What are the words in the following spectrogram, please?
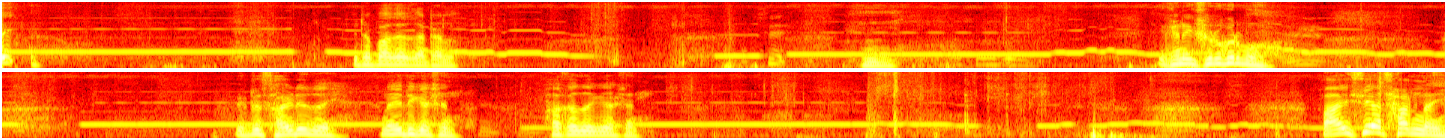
এই। এটা পাকা কাঁঠাল। হুম। এখানেই শুরু করব? একটু সাইডে যাই। না, এদিকে আসেন। ফাঁকা জায়গায় আসেন। পাইছি আর ছাড় নাই।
